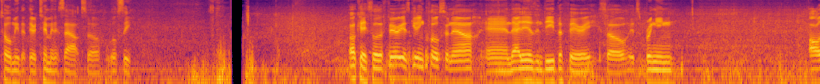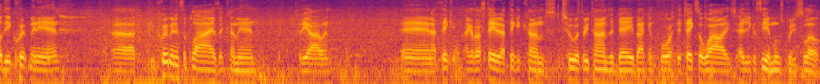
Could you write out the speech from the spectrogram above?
told me that they're 10 minutes out, so we'll see. Okay, so the ferry is getting closer now, and that is indeed the ferry. So it's bringing all the equipment in, uh, equipment and supplies that come in to the island. And I think, as I stated, I think it comes two or three times a day back and forth. It takes a while. As you can see, it moves pretty slow.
